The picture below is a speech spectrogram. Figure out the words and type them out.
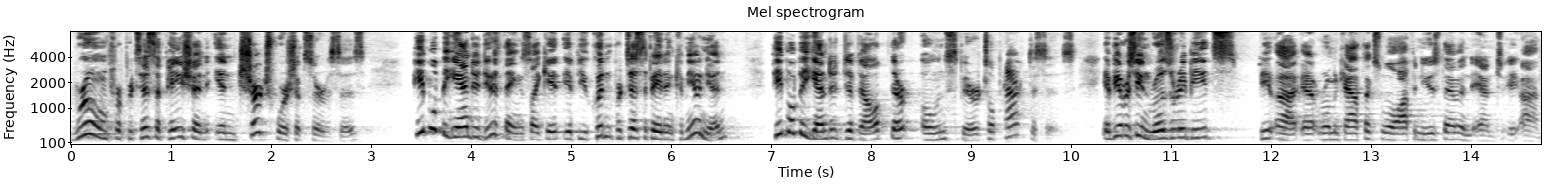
room for participation in church worship services, people began to do things like if you couldn't participate in communion, people began to develop their own spiritual practices. Have you ever seen rosary beads? Uh, Roman Catholics will often use them, and, and um,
